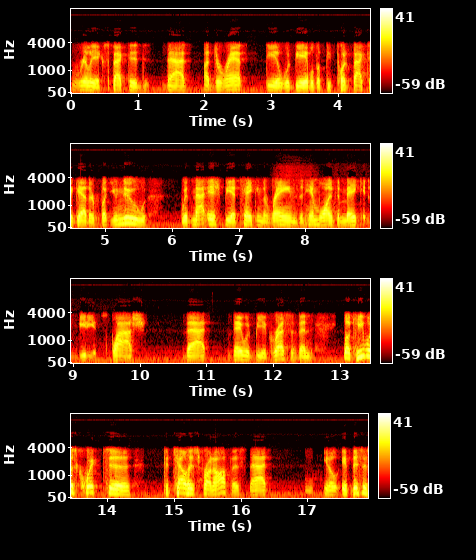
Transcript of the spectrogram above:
really expected that a Durant deal would be able to be put back together, but you knew with Mat Ishbia taking the reins and him wanting to make an immediate splash that they would be aggressive. And look, he was quick to to tell his front office that you know if this is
